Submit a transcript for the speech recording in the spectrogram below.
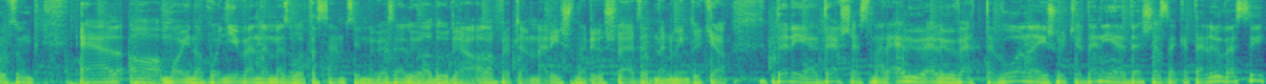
Indultunk el a mai napon. Nyilván nem ez volt a számcím meg az előadó, de alapvetően már ismerős lehetett, mert mint hogyha Daniel Dash ezt már elő-elő vette volna, és hogyha Daniel Dash ezeket előveszi,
